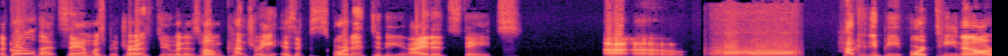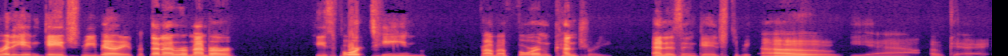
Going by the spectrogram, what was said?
The girl that Sam was betrothed to in his home country is escorted to the United States. Uh oh. Uh oh. How could you be 14 and already engaged to be married? But then I remember he's 14 from a foreign country and is engaged to be. Oh, yeah, okay.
